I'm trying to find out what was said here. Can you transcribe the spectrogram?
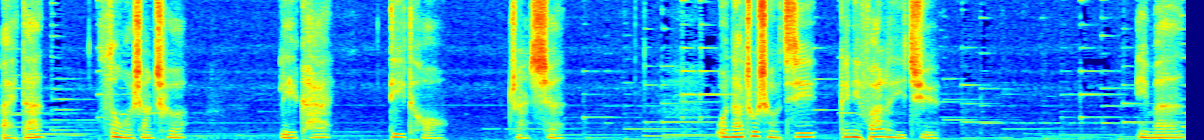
买单、送我上车，离开，低头，转身。我拿出手机给你发了一句：“你们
